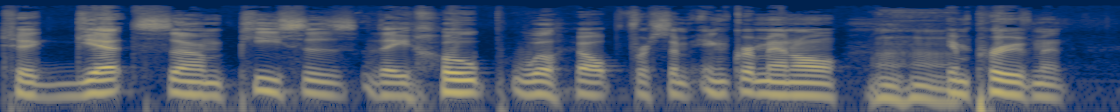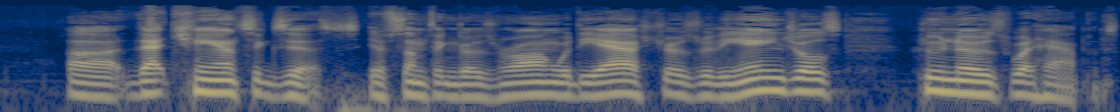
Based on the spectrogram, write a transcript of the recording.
to get some pieces they hope will help for some incremental improvement. Uh, that chance exists. If something goes wrong with the Astros or the Angels, who knows what happens?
